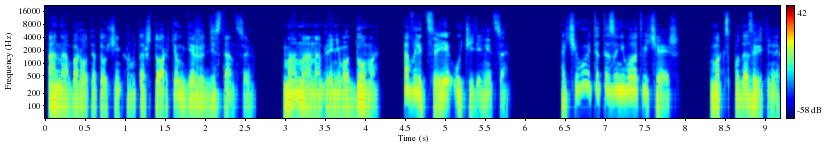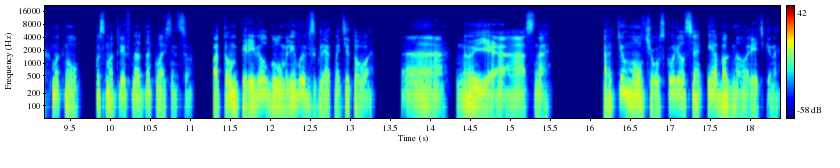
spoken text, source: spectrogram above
А наоборот, это очень круто, что Артем держит дистанцию. Мама она для него дома, а в лицее учительница. «А чего это ты за него отвечаешь?» Макс подозрительно хмыкнул, посмотрев на одноклассницу. Потом перевел глумливый взгляд на Титова. А, ну ясно. Артем молча ускорился и обогнал Редькина.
